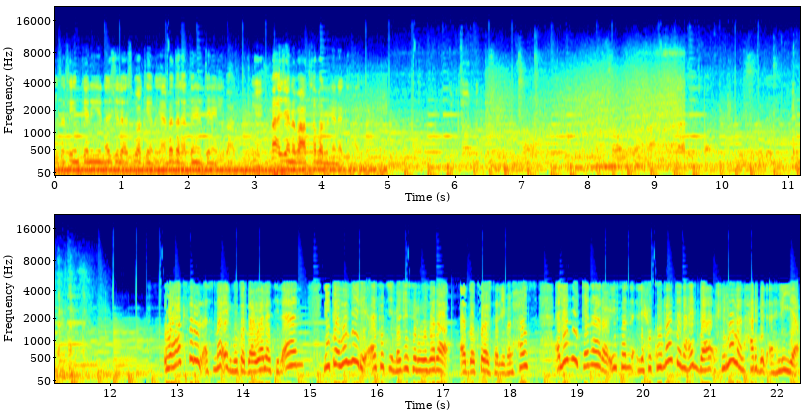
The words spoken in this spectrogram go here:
إذا في إمكانية ناجلها أسبوع كامل يعني بدل هالتنين التنين اللي بعد. ما اجانا بعد خبر من هناك. الحقيقة وأكثر الأسماء المتداولة الآن لتولي رئاسة مجلس الوزراء الدكتور سليم الحص الذي كان رئيسا لحكومات عدة خلال الحرب الأهلية.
